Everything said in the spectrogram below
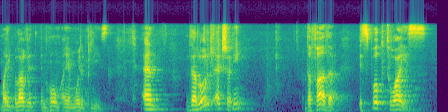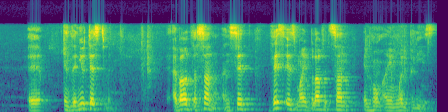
My beloved, in whom I am well pleased. And the Lord actually, the Father, spoke twice uh, in the New Testament about the Son and said, This is my beloved Son in whom I am well pleased.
